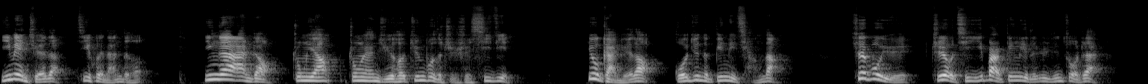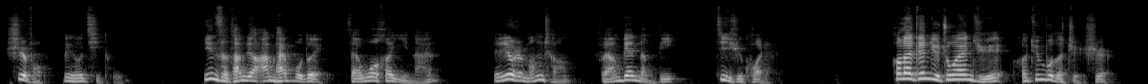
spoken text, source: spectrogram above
一面觉得机会难得，应该按照中央中原局和军部的指示西进，又感觉到国军的兵力强大，却不与只有其一半兵力的日军作战，是否另有企图？因此，他们就安排部队在涡河以南，也就是蒙城、阜阳边等地继续扩展。后来，根据中原局和军部的指示，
